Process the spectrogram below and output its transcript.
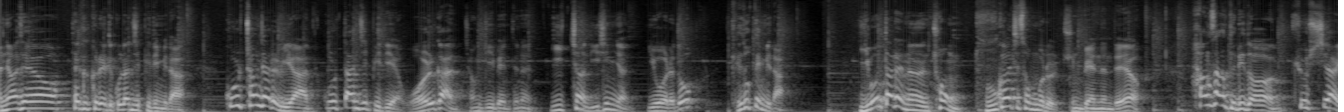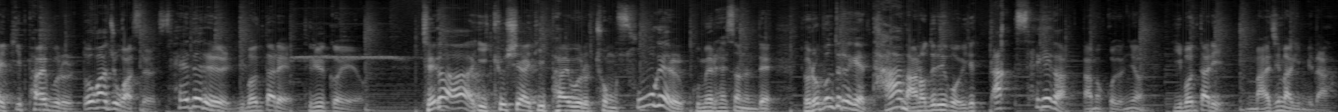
안녕하세요. 테크크레딧 꿀단지 PD입니다. 꿀청자를 위한 꿀단지 PD의 월간 정기 이벤트는 2020년 2월에도 계속됩니다. 이번 달에는 총 두 가지 선물을 준비했는데요. 항상 드리던 QCI T5를 또 가지고 왔어요. 세 대를 이번 달에 드릴 거예요. 제가 이 QCI T5를 총 20개를 구매를 했었는데 여러분들에게 다 나눠드리고 이제 딱 3개가 남았거든요. 이번 달이 마지막입니다.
